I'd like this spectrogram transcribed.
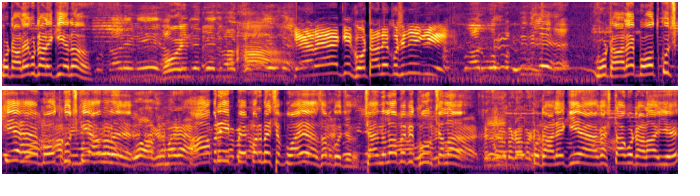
घोटाले घोटाले किए ना? कह रहे हैं कि घोटाले कुछ नहीं किए। घोटाले बहुत कुछ किए हैं बहुत कुछ किया है उन्होंने आपने ही पेपर में छपवाए हैं सब कुछ। चैनलों पे भी खूब चला। है घोटाले किए हैं अगस्ता घोटाला ये।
